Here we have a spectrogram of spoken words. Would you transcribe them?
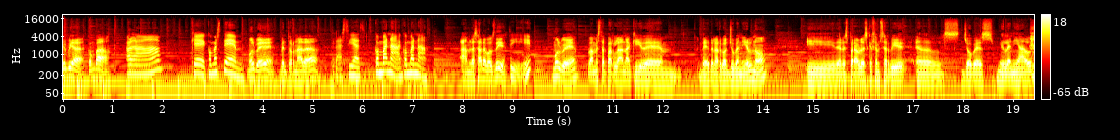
Sílvia, com va? Hola, què, com estem? Molt bé, ben tornada. Gràcies. Com va anar, com va anar? Amb la Sara, vols dir? Sí. Molt bé. Vam estar parlant aquí de... Bé, de l'argot juvenil, no? I de les paraules que fem servir els joves millennials,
